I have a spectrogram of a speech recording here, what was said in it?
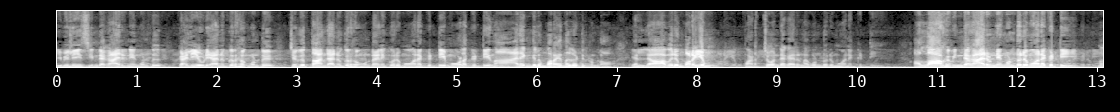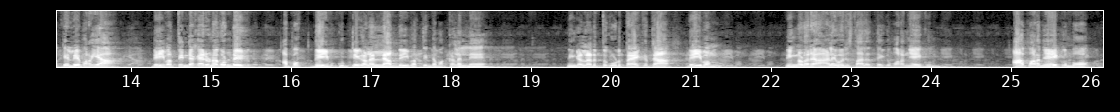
ഇബിലീസിന്റെ കാരുണ്യം കൊണ്ട് കലിയുടെ അനുഗ്രഹം കൊണ്ട് ചെകുത്താന്റെ അനുഗ്രഹം കൊണ്ട് എനിക്കൊരു മോനെ കിട്ടി മോളെ കിട്ടി എന്ന് ആരെങ്കിലും പറയുന്നത് കേട്ടിട്ടുണ്ടോ? എല്ലാവരും പറയും പടച്ചോന്റെ കരുണ കൊണ്ടൊരു മോനെ കിട്ടി. അള്ളാഹുവിന്റെ കാരുണ്യം കൊണ്ടൊരു മോനെ കിട്ടി. എന്നൊക്കെയല്ലേ പറയാ? ദൈവത്തിന്റെ കരുണ കൊണ്ട്. അപ്പൊ ദൈവ കുട്ടികളെല്ലാം ദൈവത്തിന്റെ മക്കളല്ലേ? നിങ്ങളുടെ അടുത്ത് കൊടുത്തയക്കച്ച ദൈവം നിങ്ങൾ ഒരാളെ ഒരു സ്ഥലത്തേക്ക് പറഞ്ഞയക്കും ആ പറഞ്ഞയക്കുമ്പോ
